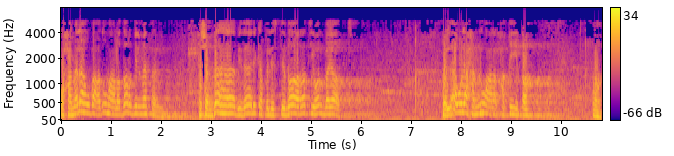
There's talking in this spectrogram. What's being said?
وحمله بعضهم على ضرب المثل فشبهها بذلك في الاستدارة والبياض. والأولى حمله على الحقيقة. آه.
